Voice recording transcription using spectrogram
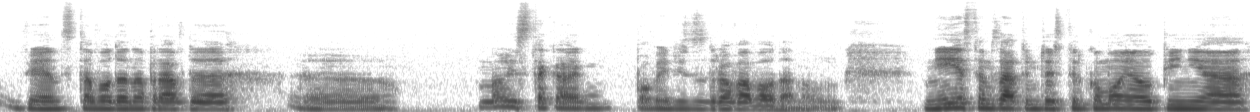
więc ta woda naprawdę no jest taka, jak powiedzieć, zdrowa woda. No, nie jestem za tym, to jest tylko moja opinia.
